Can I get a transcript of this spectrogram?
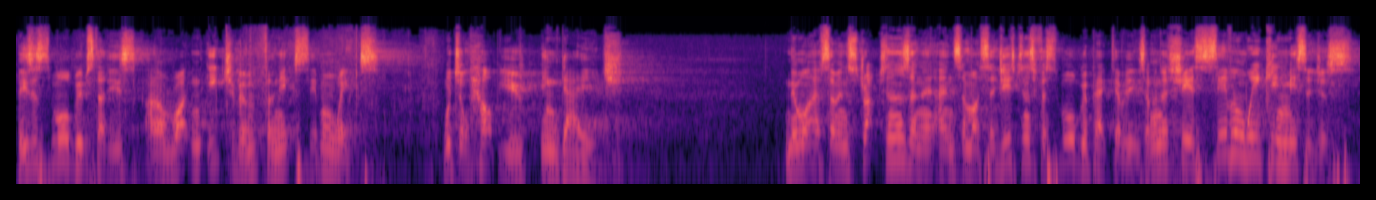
These are small group studies, and I'm writing each of them for the next seven weeks, which will help you engage. Then we'll have some instructions and, and some uh, suggestions for small group activities. I'm going to share seven weekend messages.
